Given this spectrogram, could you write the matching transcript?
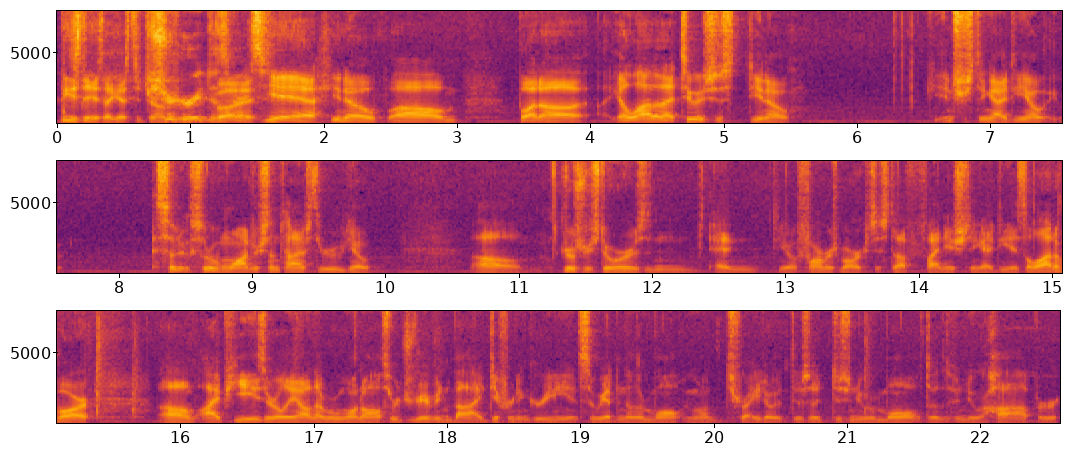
these days I guess the junk Sugary food, but desserts. yeah, you know, um, but uh, a lot of that too is just you know, interesting idea. You know, I sort of sort of wander sometimes through you know. Um, grocery stores and, and you know farmers markets and stuff find interesting ideas. A lot of our um, IPAs early on that were one were driven by different ingredients. So we had another malt we wanted to try. You know, there's a there's a newer malt or there's a newer hop or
